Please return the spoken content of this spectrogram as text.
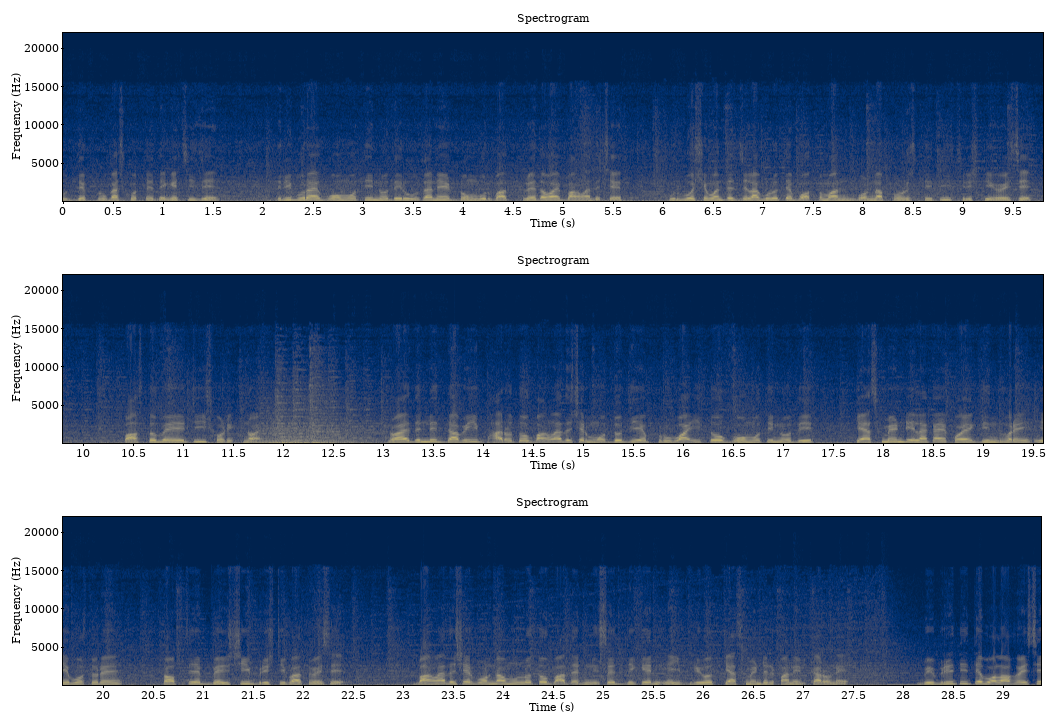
উদ্বেগ প্রকাশ করতে দেখেছি যে ত্রিপুরায় গোমতী নদীর উজানে ডম্বুর বাঁধ খুলে দেওয়ায় বাংলাদেশের পূর্ব সীমান্তের জেলাগুলোতে বর্তমান বন্যা পরিস্থিতি সৃষ্টি হয়েছে। বাস্তবে এটি সঠিক নয়। নয়াদিল্লির দাবি, ভারত ও বাংলাদেশের মধ্য দিয়ে প্রবাহিত গোমতী নদীর ক্যাচমেন্ট এলাকায় কয়েকদিন ধরে এ বছরে সবচেয়ে বেশি বৃষ্টিপাত হয়েছে। বাংলাদেশের বন্যা মূলত বাঁধের নিচের দিকের এই বৃহৎ ক্যাচমেন্টের পানির কারণে। বিবৃতিতে বলা হয়েছে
